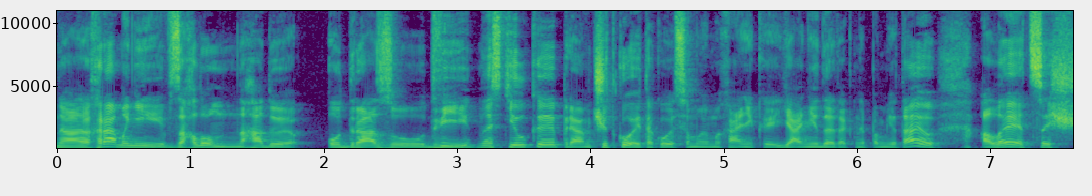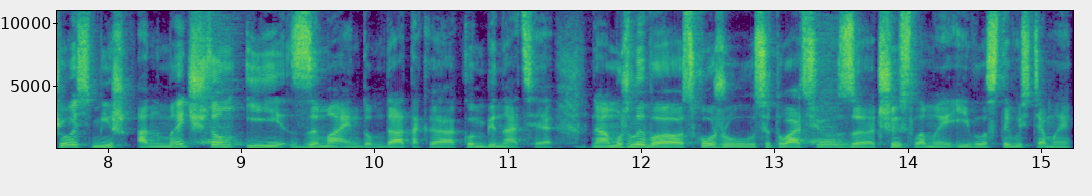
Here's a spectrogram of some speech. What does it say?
Гра мені взагалом нагадує. Одразу дві настілки, прям чіткої такої самої механіки, я ніде так не пам'ятаю, але це щось між Unmatched і The Mind, да, така комбінація. Можливо, схожу ситуацію з числами і властивостями,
